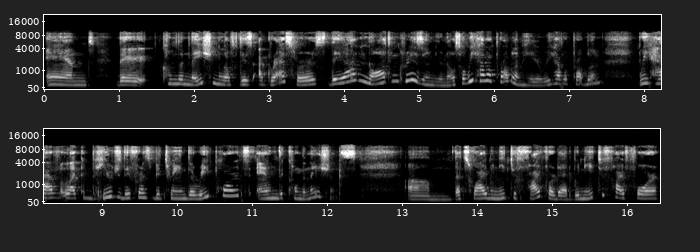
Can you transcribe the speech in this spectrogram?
And the condemnation of these aggressors they are not increasing you know? So we have a problem here. We have a problem. We have like a huge difference between the reports and the condemnations um, that's why we need to fight for that. We need to fight for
